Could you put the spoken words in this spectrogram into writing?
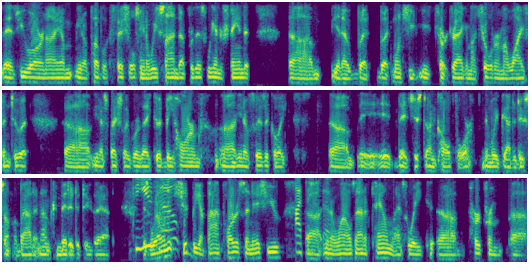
as you are and I am, you know, public officials. You know, we've signed up for this. We understand it. Um, you know, but but once you you start dragging my children, and my wife into it, uh, you know, especially where they could be harmed, uh, you know, physically. Um, it, it, it's just uncalled for, and we've got to do something about it. And I'm committed to do that Do as you well. And it should be a bipartisan issue. I think uh, so. You know, while I was out of town last week, uh, heard from uh,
